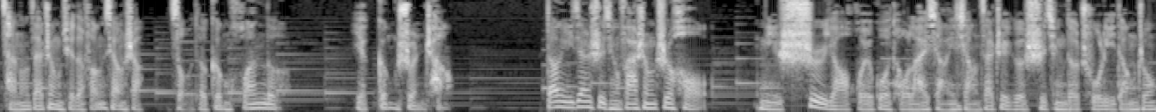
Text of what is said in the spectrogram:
才能在正确的方向上走得更欢乐，也更顺畅。当一件事情发生之后，你是要回过头来想一想，在这个事情的处理当中，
